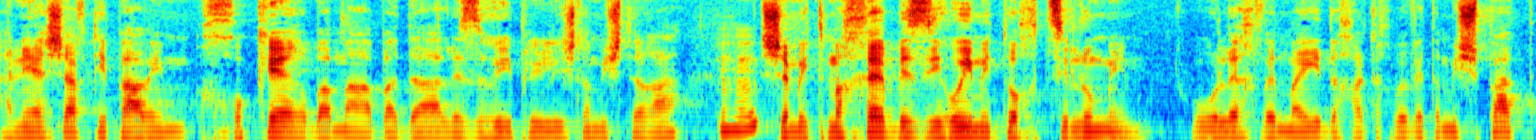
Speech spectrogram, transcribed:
אני ישבתי פעם עם חוקר במעבדה לזיהוי פלילי של המשטרה, mm-hmm. שמתמחה בזיהוי מתוך צילומים. הוא הולך ומעיד אחר כך בבית המשפט,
